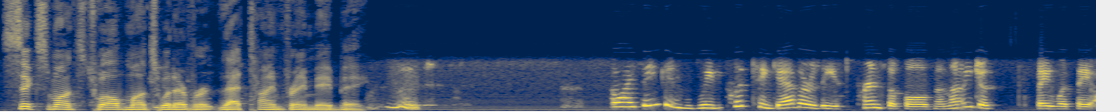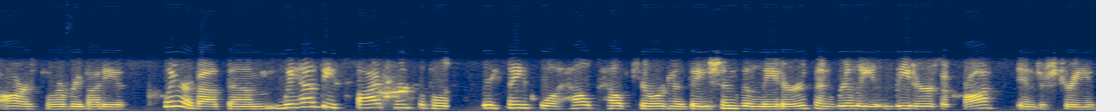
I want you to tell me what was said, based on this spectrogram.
six months, twelve months, whatever that time frame may be? So I think if we put together these principles, and let me just say what they are so everybody is clear about them. We have these five principles we think will help healthcare organizations and leaders, and really leaders across industries,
